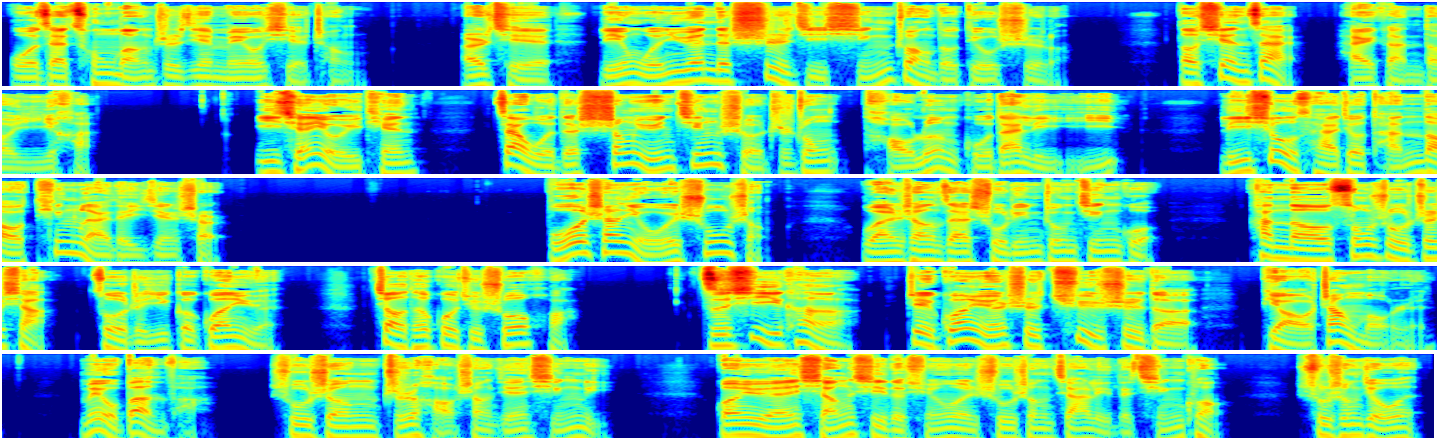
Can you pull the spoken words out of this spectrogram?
我在匆忙之间没有写成，而且连文渊的事迹形状都丢失了，到现在还感到遗憾。以前有一天，在我的声云经舍之中讨论古代礼仪，李秀才就谈到听来的一件事儿。博山有位书生，晚上在树林中经过，看到松树之下坐着一个官员，叫他过去说话。仔细一看啊，这官员是去世的表丈某人，没有办法，书生只好上前行礼。官员详细的询问书生家里的情况，书生就问：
